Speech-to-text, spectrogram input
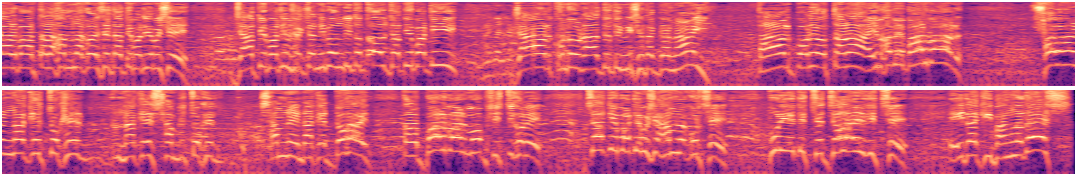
চারবার তারা হামলা করেছে জাতীয় পার্টি অফিসে। জাতীয় পার্টি অফিসে একটা নিবন্ধিত দল জাতীয় পার্টি যার কোনো রাজনৈতিক নিষেধাজ্ঞা নাই। তারপরেও তারা এভাবে বারবার সবার নাকের চোখের নাকের সামনে চোখের সামনে নাকের ডগায় তারা বারবার মব সৃষ্টি করে। জাতীয় পার্টি বসে হামলা করছে, পুড়িয়ে দিচ্ছে জ্বালাই দিচ্ছে। এটা কি বাংলাদেশ?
